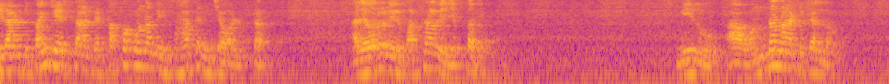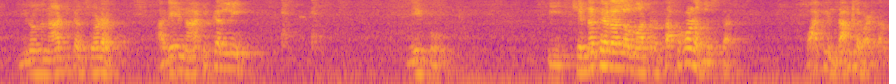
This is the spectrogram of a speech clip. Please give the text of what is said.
ఇలాంటి పని చేస్తా అంటే తప్పకుండా మీరు సహకరించే వాళ్ళు ఉంటారు. అది ఎవరో నేను పర్సనల్గా చెప్తాను మీరు ఆ వంద నాటికల్లో ఈరోజు నాటికలు చూడరు. అదే నాటికల్ని మీకు ఈ చిన్న తెరల్లో మాత్రం తప్పకుండా చూస్తారు వాటిని దాంట్లో పెడతాం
